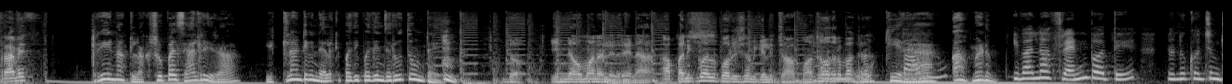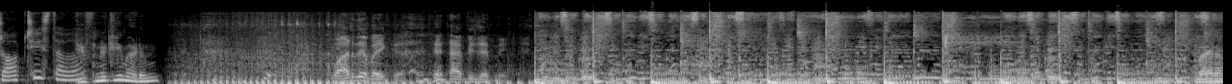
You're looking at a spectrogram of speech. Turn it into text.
ప్రామిస్ రే నాకు లక్ష రూపాయల శాలరీ రా. ఇట్లాంటివి నెలకి పది పదిహేను జరుగుతూ ఉంటాయి. దో ఎన్ని అవమానాలు ఎదురైనా ఆ పనికి వాళ్ళ పొల్యూషన్కి వెళ్ళి జాబ్ మాత్రం వదల పక్కన ఓకే రా ఆ, మేడం. ఇవాళ నా ఫ్రెండ్ బర్త్డే నన్ను కొంచెం డ్రాప్ చేస్తావా డెఫినెట్లీ మేడం. వాడిదే బైక్ హ్యాపీ జర్నీ బాయ్ రా.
